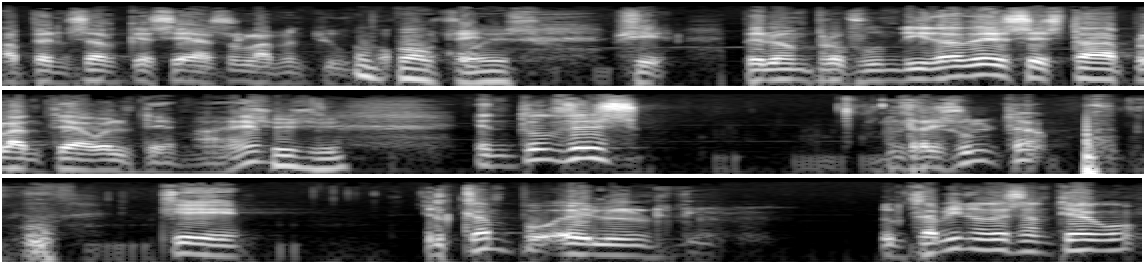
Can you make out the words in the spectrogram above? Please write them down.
a pensar que sea solamente un, Un poco. poco, sí. eso. Sí, pero en profundidades está planteado el tema. ¿eh? Sí, sí. Entonces, resulta que el campo, el, el camino de Santiago,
